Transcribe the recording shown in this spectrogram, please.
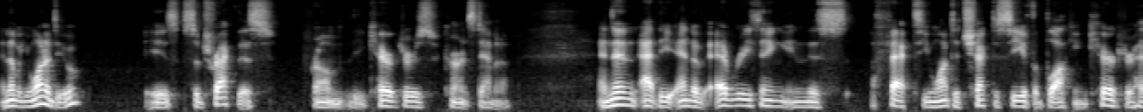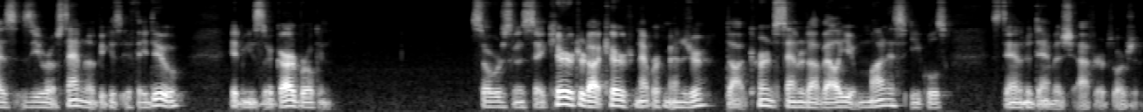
And then what you want to do is subtract this from the character's current stamina. And then at the end of everything in this effect, you want to check to see if the blocking character has zero stamina, because if they do, it means they're guard broken. So we're just going to say character.character network manager dot current stamina value minus equals stamina damage after absorption.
